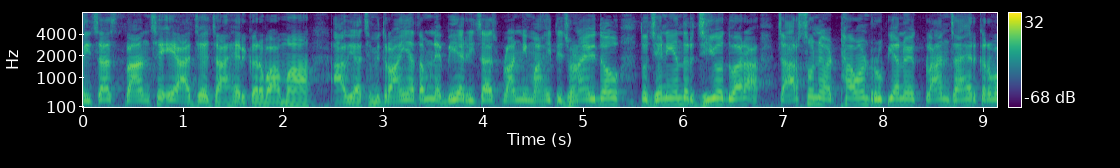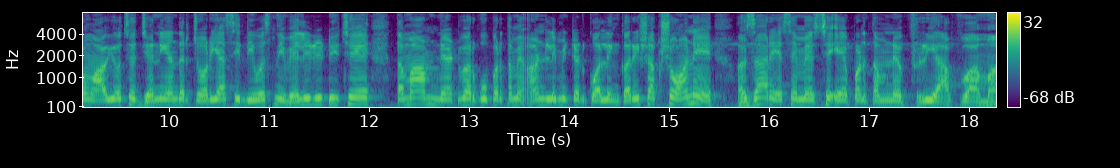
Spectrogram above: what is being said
રિચાર્જ પ્લાન છે એ આજે જાહેર કરવામાં આવ્યા છે. મિત્રો, અહીંયા તમને બે રિચાર્જ પ્લાનની માહિતી જણાવી દઉં. તો જેની અંદર જીઓ દ્વારા ચારસો ને અઠ્ઠાવન રૂપિયાનો એક પ્લાન જાહેર કરવામાં આવ્યો છે. જેની અંદર ચોર્યાસી દિવસની વેલિડિટી છે. તમામ નેટવર્ક ઉપર તમે અનલિમિટેડ કોલિંગ કરી શકશો અને હજાર એસએમએસ છે એ પણ તમને ફ્રી આપવામાં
